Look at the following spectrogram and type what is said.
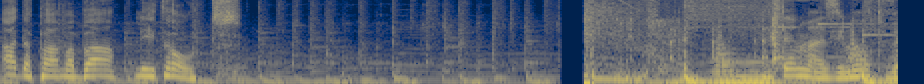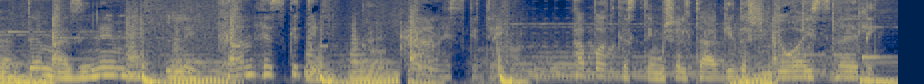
עד הפעם הבאה, להתראות. אתן מאזינות ואתם מאזינים לכאן הסכתים. כאן הסכתים, הפודקאסטים של תאגיד השידור הישראלי.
